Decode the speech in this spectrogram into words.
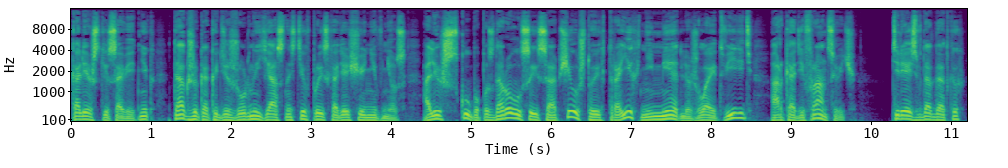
Коллежский советник, так же, как и дежурный, ясности в происходящее не внес, а лишь скупо поздоровался и сообщил, что их троих немедля желает видеть Аркадий Францевич. Теряясь в догадках,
